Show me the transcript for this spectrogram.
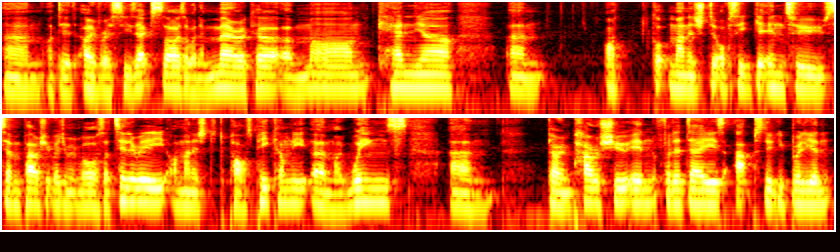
Um, I did overseas exercise. I went to America, Oman, Kenya. Um, I got managed to obviously get into 7 Parachute Regiment Royal Artillery. I managed to pass P Company, uh, my wings, um, going parachuting for the days, absolutely brilliant.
